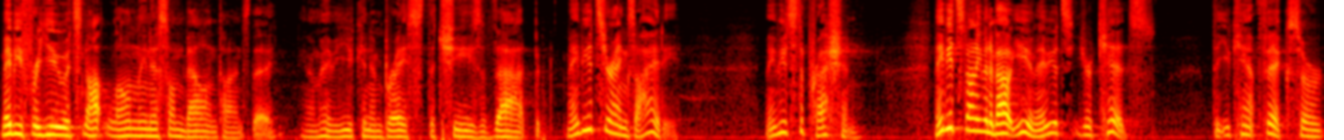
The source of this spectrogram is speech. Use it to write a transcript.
Maybe for you, it's not loneliness on Valentine's Day. You know, maybe you can embrace the cheese of that, but maybe it's your anxiety. Maybe it's depression. Maybe it's not even about you. Maybe it's your kids that you can't fix or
